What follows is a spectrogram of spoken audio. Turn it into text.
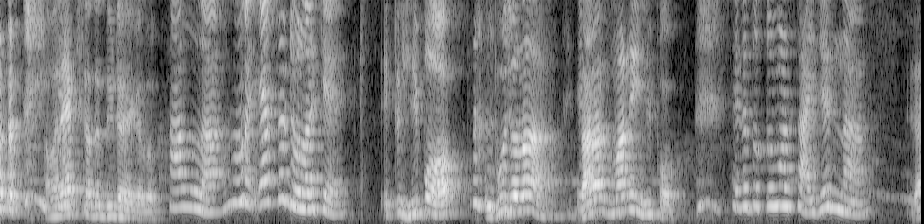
আমার একসাথে দুইটা হয়ে গেল। আল্লাহ এত ডোলাকে একটু হিপ হপ বুঝো না দারাজ মানে হিপ হপ এটা তো তোমার সাইজের না। এটা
